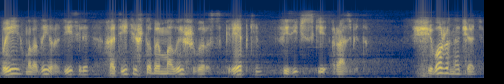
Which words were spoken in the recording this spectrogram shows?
вы, молодые родители, хотите, чтобы малыш вырос крепким, физически развитым. С чего же начать?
